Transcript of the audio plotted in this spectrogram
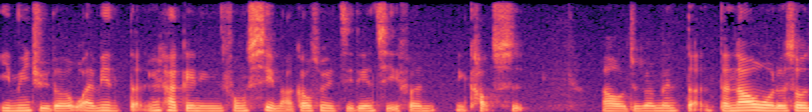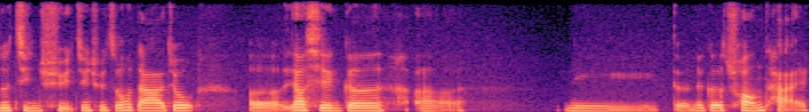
移民局的外面等，因为他给你一封信嘛，告诉你几点几分你考试。然后我就在那边等，等到我的时候就进去，进去之后大家就。呃，要先跟呃你的那个窗台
